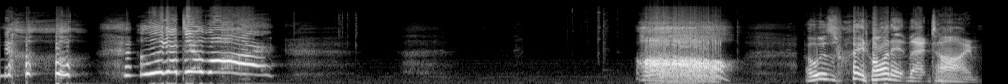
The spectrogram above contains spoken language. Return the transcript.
No. Look at two more. Oh! I was right on it that time.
